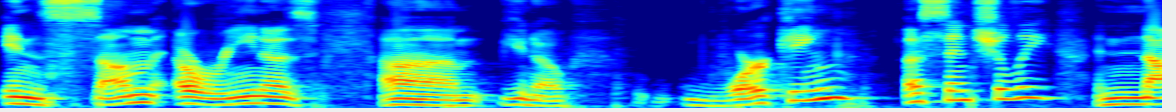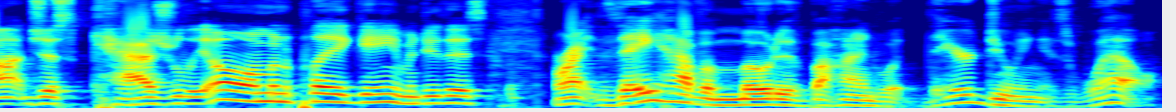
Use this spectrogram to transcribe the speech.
in some arenas, um, you know, working essentially and not just casually, oh, I'm going to play a game and do this. Right. They have a motive behind what they're doing as well.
